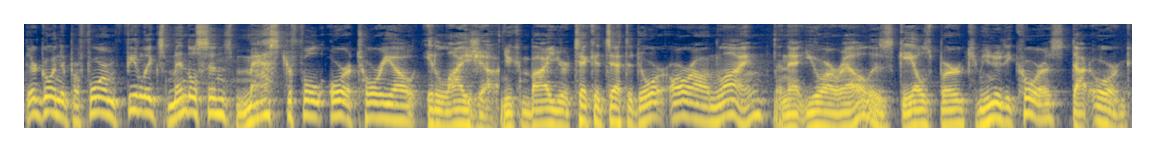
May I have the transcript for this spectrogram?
They're going to perform Felix Mendelssohn's masterful oratorio Elijah. You can buy your tickets at the door or online, and that URL is galesburgcommunitychorus.org.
